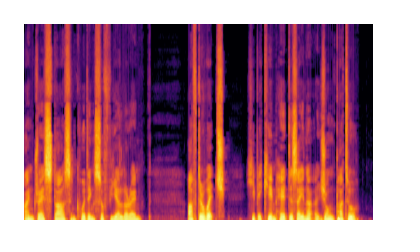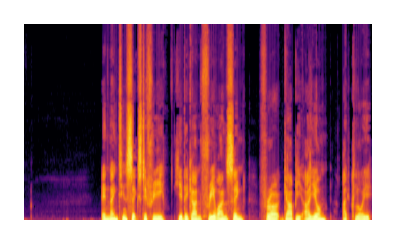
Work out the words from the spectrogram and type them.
and dress stars including Sophia Loren, after which he became head designer at Jean Patou. In 1963, he began freelancing for Gaby Aghion at Chloe,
